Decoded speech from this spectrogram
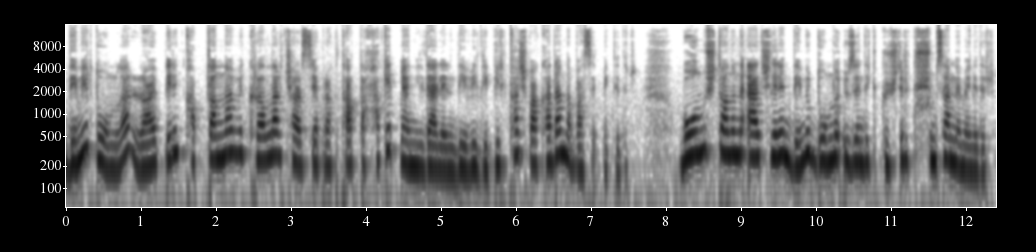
Demir doğumlular rahiplerin kaptanlar ve krallar çağrısı yaparak tahtta hak etmeyen liderlerin devrildiği birkaç vakadan da bahsetmektedir. Boğulmuş tanrının elçilerin demir doğumlar üzerindeki güçleri küçümsenmemelidir.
